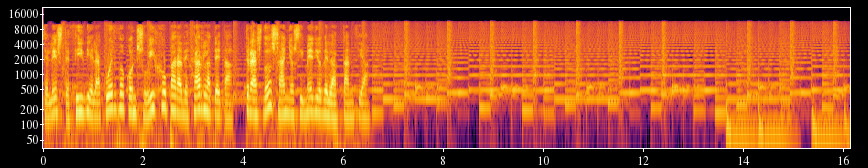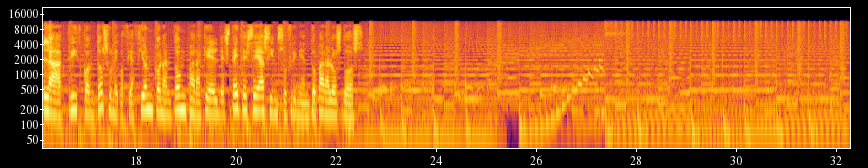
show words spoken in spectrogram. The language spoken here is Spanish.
Celeste Cid y el acuerdo con su hijo para dejar la teta, tras dos años y medio de lactancia. La actriz contó su negociación con Antón para que el destete sea sin sufrimiento para los dos.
